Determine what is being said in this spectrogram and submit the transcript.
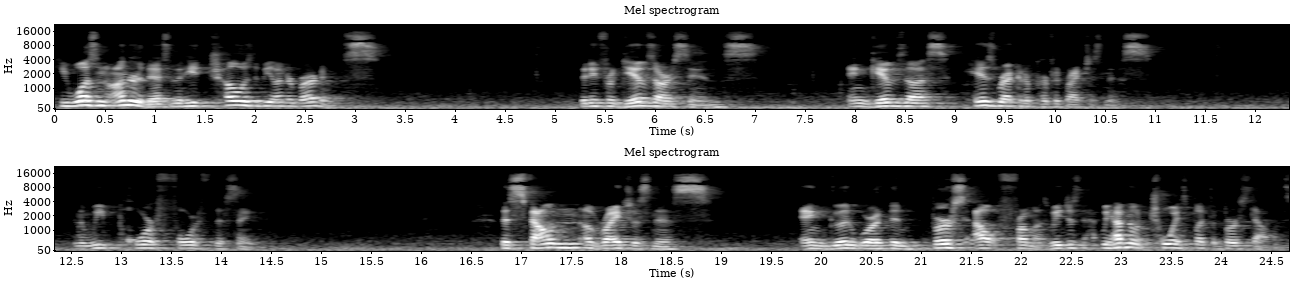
He wasn't under this, and that he chose to be under burdens. That he forgives our sins and gives us his record of perfect righteousness. And then we pour forth the same. This fountain of righteousness and good work then bursts out from us. We just we have no choice but to burst out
